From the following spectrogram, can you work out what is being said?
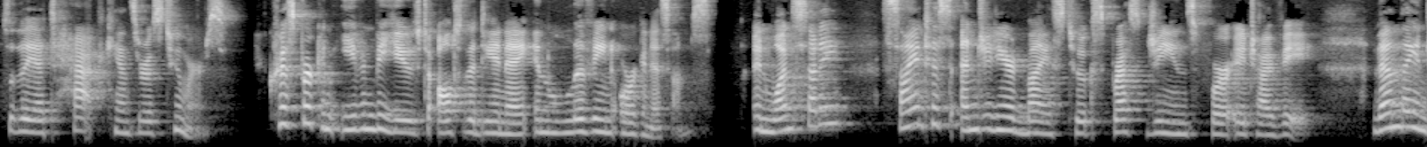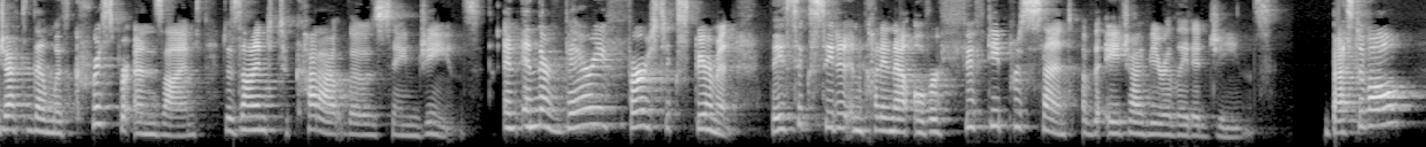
so they attack cancerous tumors. CRISPR can even be used to alter the DNA in living organisms. In one study, scientists engineered mice to express genes for HIV. Then they injected them with CRISPR enzymes designed to cut out those same genes. And in their very first experiment, they succeeded in cutting out over 50% of the HIV related genes. Best of all,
